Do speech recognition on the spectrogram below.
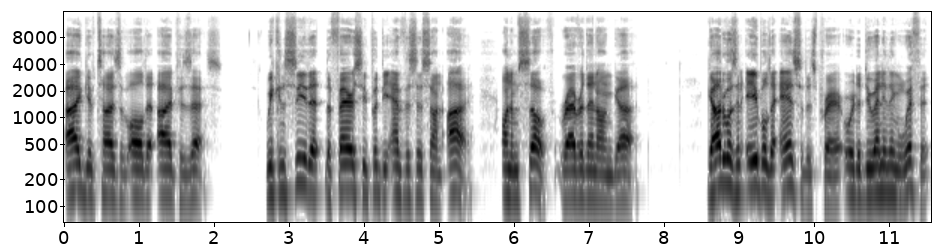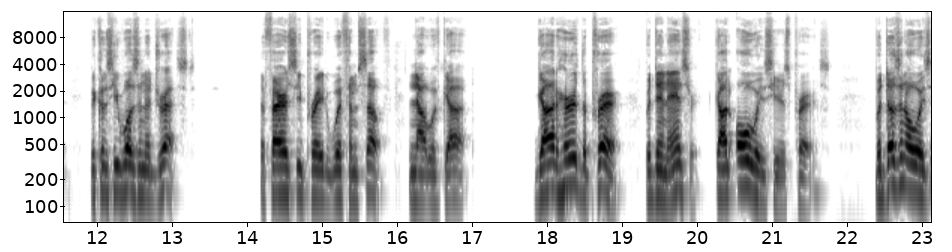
I give tithes of all that I possess. We can see that the Pharisee put the emphasis on I, on himself, rather than on God. God wasn't able to answer this prayer or to do anything with it because he wasn't addressed. The Pharisee prayed with himself, not with God. God heard the prayer, but didn't answer it. God always hears prayers, but doesn't always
